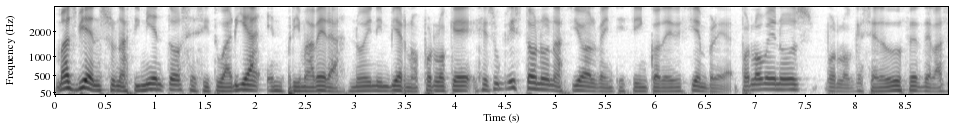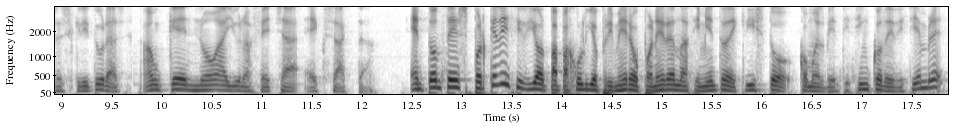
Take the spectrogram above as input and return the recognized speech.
Más bien, su nacimiento se situaría en primavera, no en invierno, por lo que Jesucristo no nació el 25 de diciembre, por lo menos por lo que se deduce de las escrituras, aunque no hay una fecha exacta. Entonces, ¿por qué decidió el Papa Julio I poner el nacimiento de Cristo como el 25 de diciembre?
